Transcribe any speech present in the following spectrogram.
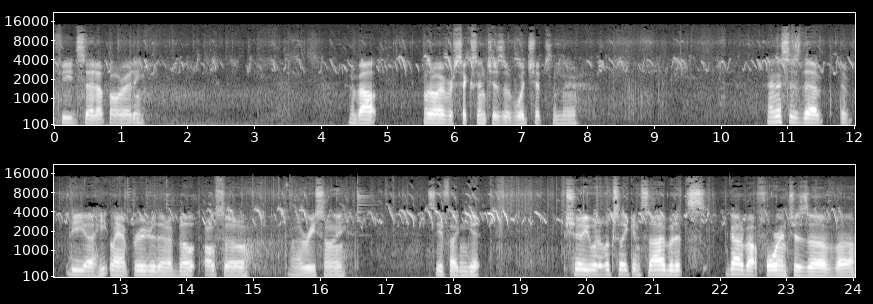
feed set up already. And about a little over six inches of wood chips in there. And this is the the, the uh, heat lamp brooder that I built also uh, recently. See if I can get show you what it looks like inside, but it's got about four inches of uh,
